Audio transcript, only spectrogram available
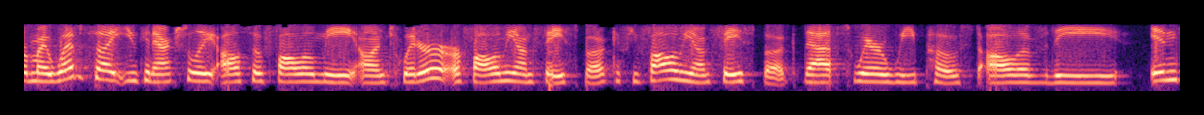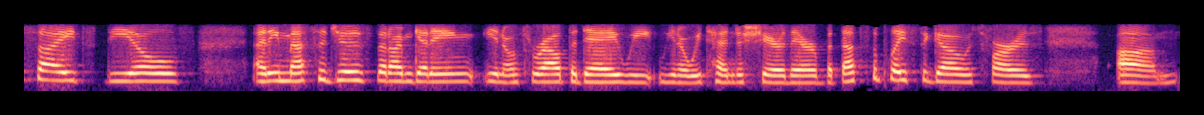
from my website you can actually also follow me on twitter or follow me on facebook if you follow me on facebook that's where we post all of the insights deals any messages that i'm getting you know throughout the day we you know we tend to share there but that's the place to go as far as um,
